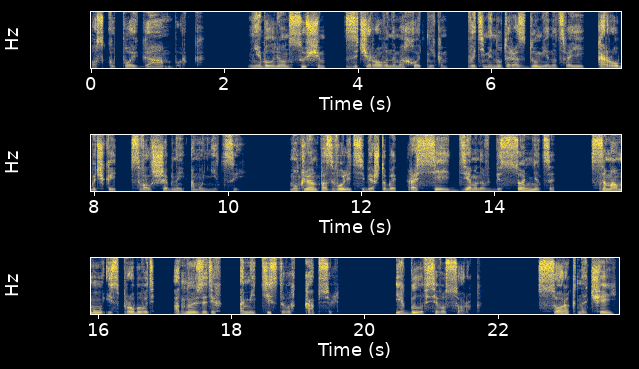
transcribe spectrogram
О, скупой Гамбург! Не был ли он сущим зачарованным охотником в эти минуты раздумья над своей коробочкой с волшебной амуницией? Мог ли он позволить себе, чтобы рассеять демонов бессонницы, самому испробовать одну из этих аметистовых капсюль? Их было всего сорок. Сорок ночей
